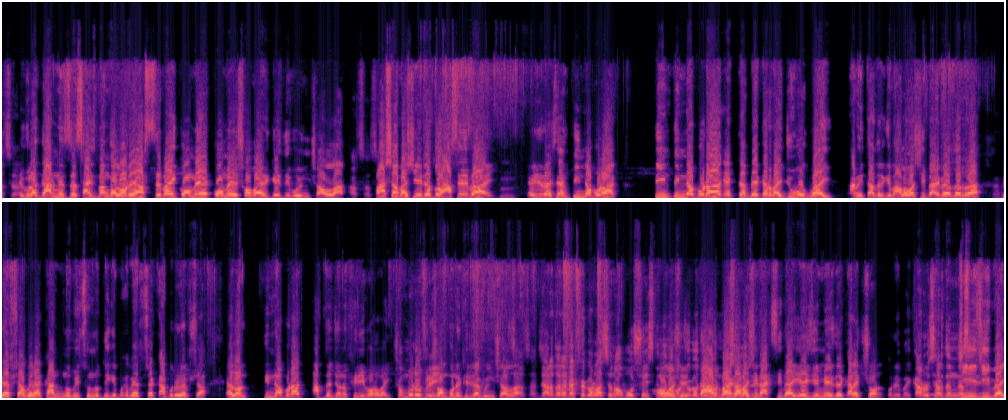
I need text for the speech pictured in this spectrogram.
আচ্ছা। এগুলা গার্মেন্টস এর সাইজ ভাঙ্গা লড়ে আসছে ভাই কমে কমে সবাইকে দিব ইনশাল্লাহ আচ্ছা, আচ্ছা। পাশাপাশি এটা তো আছেই ভাই। এই যে দেখছেন তিনটা প্রোডাক্ট তিন তিনটা প্রোডাক্ট একটা বেকার ভাই যুবক ভাই। আমি তাদেরকে ভালোবাসি ভাই বাজাররা হ্যাঁ। ব্যবসা করে খান নবী সুন্নতি ব্যবসা কাপড়ের ব্যবসা। এলন তিনটা প্রোডাক্ট আপনার জন্য ফ্রি বড় ভাই। সম্পূর্ণ ফ্রি সম্পূর্ণ ফ্রি থাকব ইনশাল্লাহ আচ্ছা যারা যারা ব্যবসা করতে আছেন অবশ্যই অবশ্যই। তার পাশাপাশি রাখছি ভাই এই যে মেয়েদের কালেকশন ওরে ভাই কারও ছাড় দেন না জি জি ভাই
